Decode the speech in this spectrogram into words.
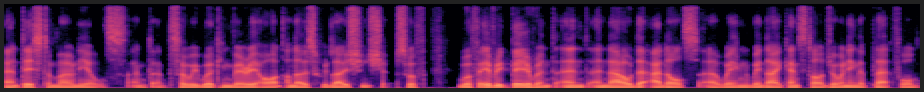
and testimonials, and, and so we're working very hard on those relationships with with every parent and and now the adults uh, when when they can start joining the platform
